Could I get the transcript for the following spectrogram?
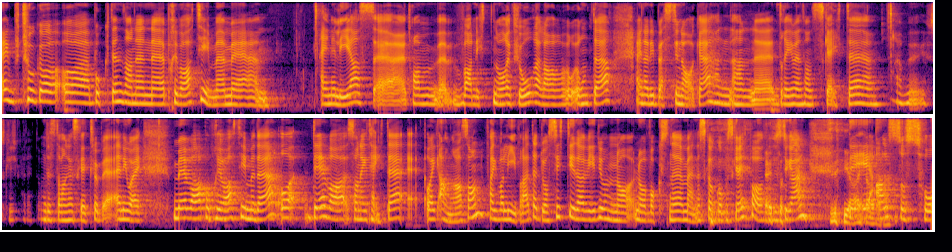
jeg tok og, og bookte en sånn privattime med en Elias, jeg tror han var 19 år i fjor, eller rundt der. En av de beste i Norge. Han, han driver en sånn skate... Jeg husker ikke hva det heter, om det er Stavanger skateklubb. Anyway, vi var på privattime der, og det var sånn jeg tenkte. Og jeg angra sånn, for jeg var livredd. Du har sett i den videoen når, når, voksne mennesker går på skateboard for første gang. Det er altså så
